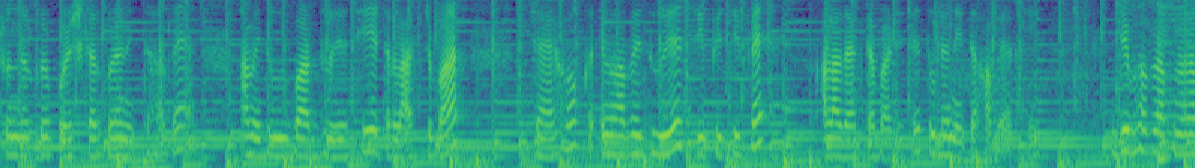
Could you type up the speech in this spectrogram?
সুন্দর করে পরিষ্কার করে নিতে হবে। আমি দুবার ধুয়েছি, এটা লাস্ট বার। যাই হোক, এভাবে ধুয়ে চিপে চিপে আলাদা একটা বাড়িতে তুলে নিতে হবে আর কি। যেভাবে আপনারা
